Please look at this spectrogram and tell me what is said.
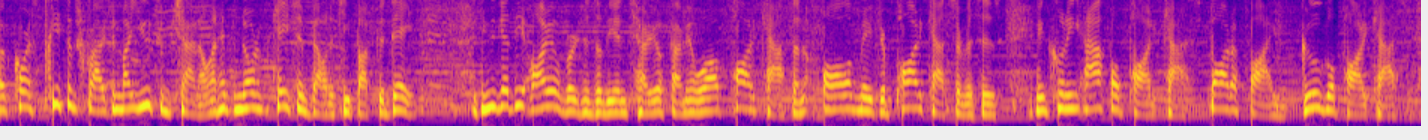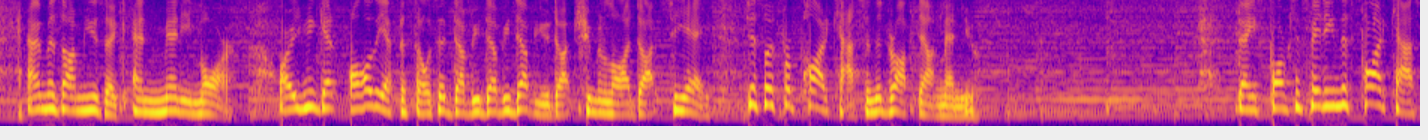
Of course, please subscribe to my YouTube channel and hit the notification bell to keep up to date. You can get the audio versions of the Ontario Family Law podcast on all major podcast services, including Apple Podcasts, Spotify, Google Podcasts, Amazon Music, and many more. Or you can get all the episodes at www.schumanlaw.ca. Just look for podcasts in the drop down menu. Thanks for participating in this podcast.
